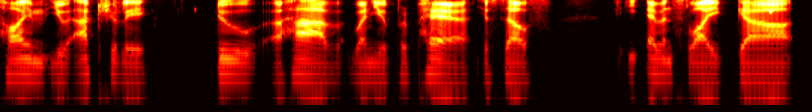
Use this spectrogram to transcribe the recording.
time you actually do uh, have when you prepare yourself events like uh,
